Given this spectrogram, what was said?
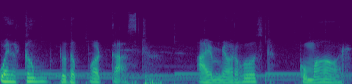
Welcome to the podcast. I am your host, Kumar.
